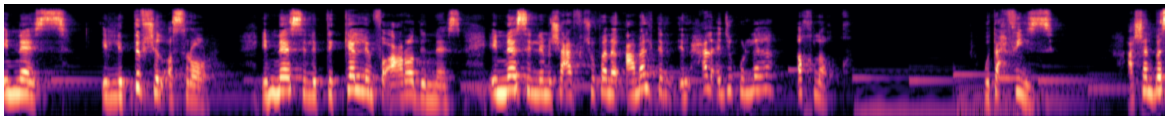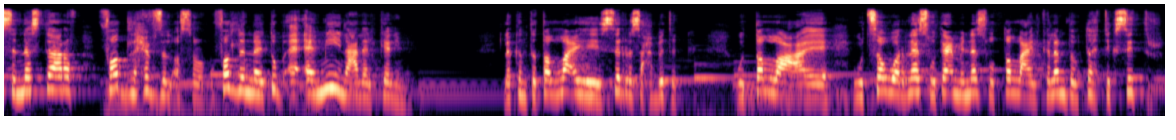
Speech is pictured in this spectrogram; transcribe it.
الناس اللي بتفشي الاسرار الناس اللي بتتكلم في أعراض الناس الناس اللي مش عارفه شوف أنا عملت الحلقة دي كلها أخلاق وتحفيز عشان بس الناس تعرف فضل حفظ الأسرار وفضل إنها تبقى آمين على الكلمة. لكن تطلعي سر صاحبتك وتطلع وتصور ناس وتعمل ناس وتطلع الكلام ده وتهتك ستر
